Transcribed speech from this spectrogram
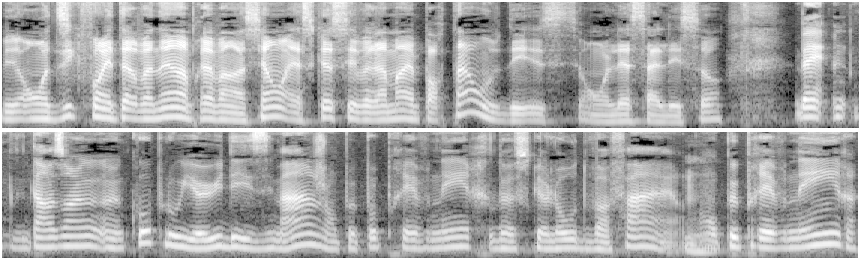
Mais on dit qu'il faut intervenir en prévention. Est-ce que c'est vraiment important ou des, on laisse aller ça? Ben, dans un, un couple où il y a eu des images, on peut pas prévenir de ce que l'autre va faire. Mhm. On peut prévenir.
